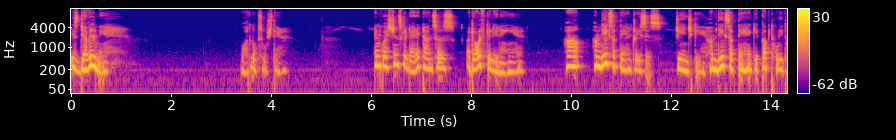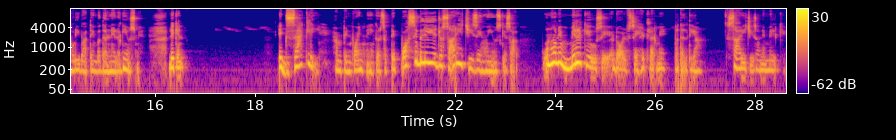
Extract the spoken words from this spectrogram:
इस डेविल में? बहुत लोग सोचते हैं। इन क्वेश्चंस के डायरेक्ट आंसर्स अडोल्फ के लिए नहीं हैं। हाँ हम देख सकते हैं ट्रेसेस चेंज के। हम देख सकते हैं कि कब थोड़ी थोड़ी बातें बदलने लगी उसमें। लेकिन एग्जैक्टली exactly हम पिन पॉइंट नहीं कर सकते। पॉसिबली ये जो सारी चीज़ें हुई उसके साथ, उन्होंने मिल के उसे अडोल्फ से हिटलर में बदल दिया। सारी चीज़ों ने मिल के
